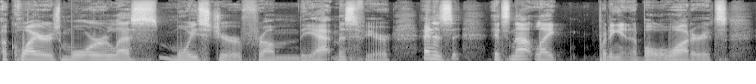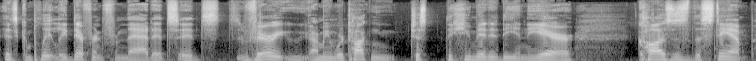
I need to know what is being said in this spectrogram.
acquires more or less moisture from the atmosphere and it's it's not like putting it in a bowl of water it's it's completely different from that. It's it's very i mean we're talking just the humidity in the air causes the stamp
